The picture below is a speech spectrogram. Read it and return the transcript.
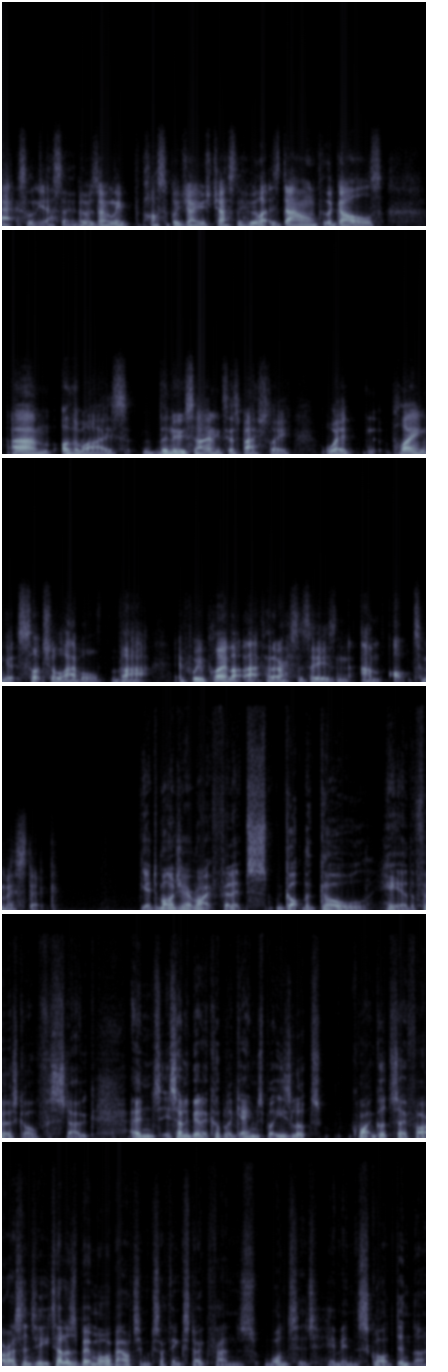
excellent yesterday. There was only possibly James Chester who let us down for the goals. Um, otherwise, the new signings especially were playing at such a level that if we play like that for the rest of the season, I'm optimistic yeah, D'Margio Wright Phillips got the goal here, the first goal for Stoke. And it's only been a couple of games, but he's looked quite good so far, hasn't he? Tell us a bit more about him because I think Stoke fans wanted him in the squad, didn't they?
